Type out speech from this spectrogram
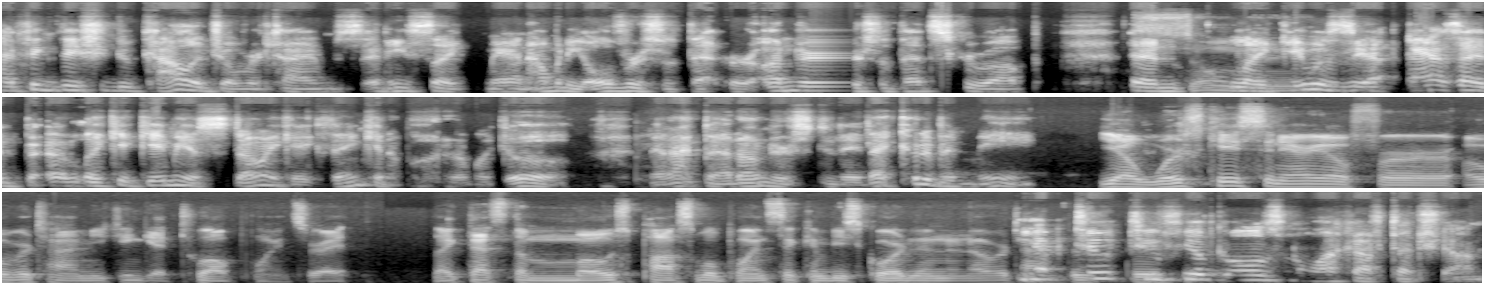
I think they should do college overtimes. And he's like, man, how many overs would that or unders would that screw up? And So like many. it was as I like it gave me a stomach ache thinking about it. I'm like, oh man, I bet unders today. That could have been me. Yeah, worst case scenario for overtime, you can get 12 points, right? Like that's the most possible points that can be scored in an overtime. Yep, two two field goals and a walk off touchdown.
